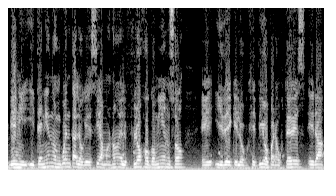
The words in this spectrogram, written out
Bien, y, teniendo en cuenta lo que decíamos, ¿no? Del flojo comienzo eh, y de que el objetivo para ustedes era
